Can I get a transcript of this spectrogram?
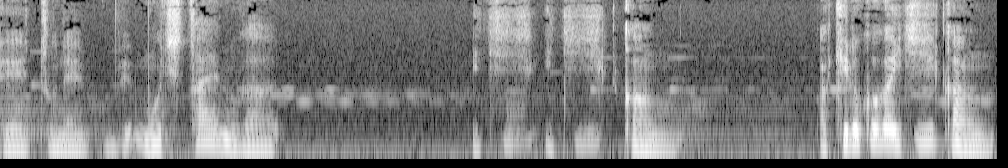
えっ、とね、べ持ちタイムが1時、1時間、あ、記録が1時間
